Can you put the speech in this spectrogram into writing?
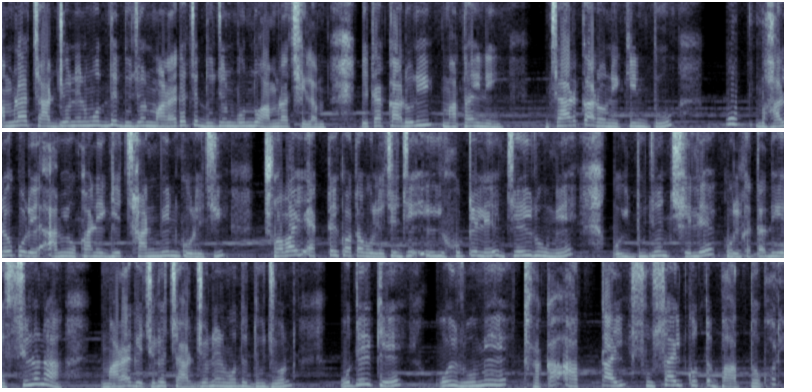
আমরা চারজনের মধ্যে দুজন মারা গেছে, দুজন বন্ধু আমরা ছিলাম। এটা কারোরই মাথায় নেই। যার কারণে কিন্তু খুব ভালো করে আমি ওখানে গিয়ে ছানবিন করেছি। সবাই একটাই কথা বলেছে যে এই হোটেলে যেই রুমে ওই দুজন ছেলে কলকাতা দিয়ে এসেছিল না, মারা গেছিল চারজনের মধ্যে দুজন, ওদেরকে ওই রুমে থাকা আত্মাই সুসাইড করতে বাধ্য করে।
